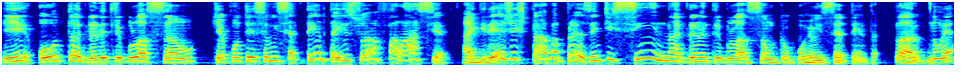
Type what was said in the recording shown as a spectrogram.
e outra grande tribulação que aconteceu em 70. Isso é uma falácia. A igreja estava presente sim na grande tribulação que ocorreu em 70. Claro, não é,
